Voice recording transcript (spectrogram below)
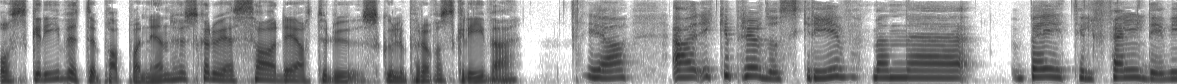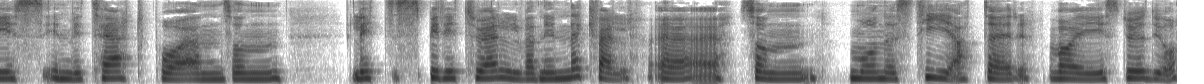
å, skrive til pappaen din? Husker du jeg sa det at du skulle prøve å skrive? Ja, jeg har ikke prøvd å skrive, men eh, ble tilfeldigvis invitert på en sånn litt spirituell venninnekveld. Eh, sånn måneds tid etter var i studio.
